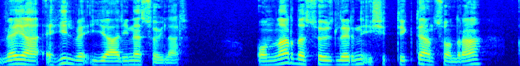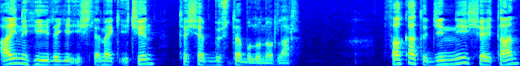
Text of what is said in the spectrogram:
veya ehil ve iyaline söyler. Onlar da sözlerini işittikten sonra aynı hileyi işlemek için teşebbüste bulunurlar. Fakat cinni şeytan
